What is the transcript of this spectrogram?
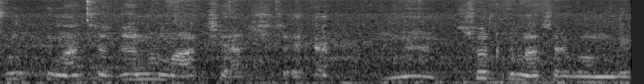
শুটকি মাছের জন্য মাছে আসছে। শুটকি মাছের গন্ধে।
